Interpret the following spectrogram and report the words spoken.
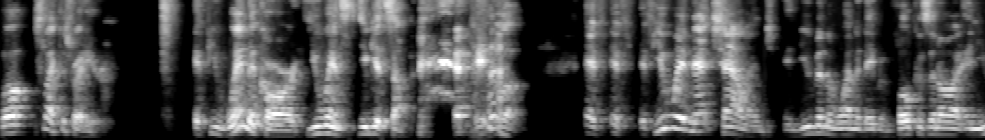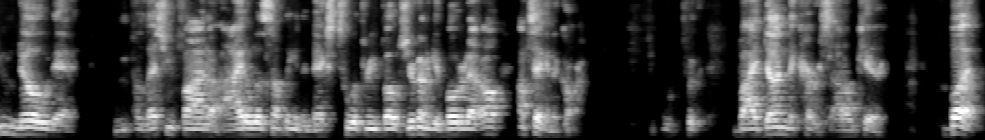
Well, it's like this right here. If you win the car, you win. You get something. Look, if if if you win that challenge and you've been the one that they've been focusing on, and you know that unless you find an idol or something in the next two or three votes, you're going to get voted out. Oh, I'm taking the car by done the curse. I don't care. But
